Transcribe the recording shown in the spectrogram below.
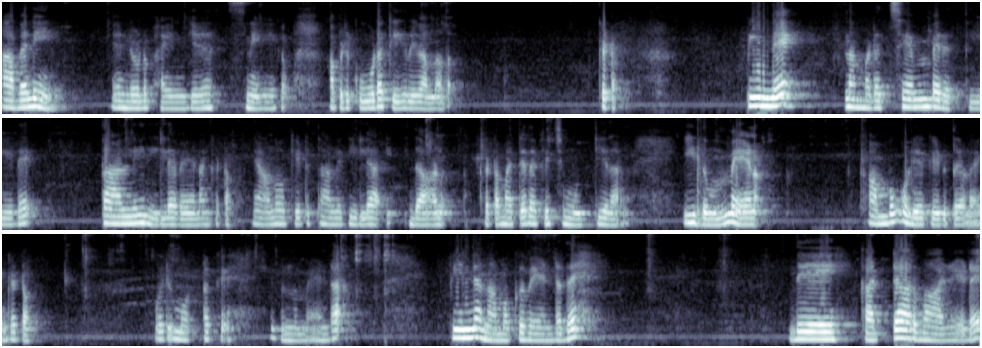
അവനെ എന്നോട് ഭയങ്കര സ്നേഹം. അപ്പോൾ കൂടെ കയറി വന്നതാണ് പിന്നെ നമ്മുടെ ചെമ്പരത്തിയുടെ തളിരില വേണം കേട്ടോ. ഞാൻ നോക്കിയിട്ട് തളിരില ഇതാണ് കേട്ടോ. മറ്റേതൊക്കെ വെച്ച് മുറ്റിയതാണ്. ഇതും വേണം. കമ്പും കൊള്ളിയൊക്കെ എടുത്ത് കളയാം കേട്ടോ. ഒരു മുട്ടൊക്കെ ഇതൊന്നും വേണ്ട. പിന്നെ നമുക്ക് വേണ്ടത് ദേ കറ്റാർ വാഴയുടെ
